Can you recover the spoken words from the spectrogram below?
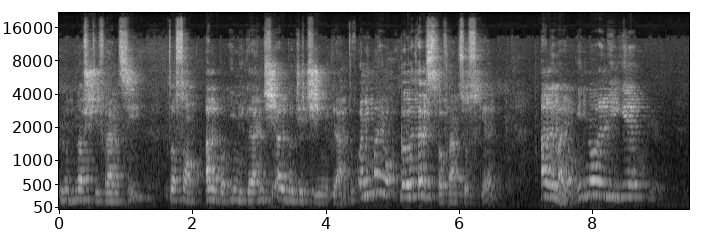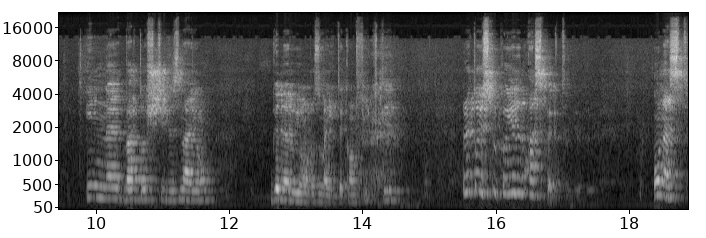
ludności Francji to są albo imigranci, albo dzieci imigrantów. Oni mają obywatelstwo francuskie, ale mają inną religię, inne wartości wyznają, generują rozmaite konflikty. Ale to jest tylko jeden aspekt. U nas,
